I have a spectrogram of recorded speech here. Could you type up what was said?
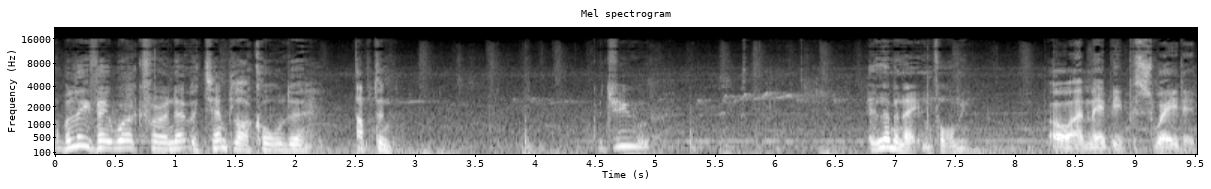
I believe they work for a noted Templar called uh, Upton. Could you eliminate them for me? Oh, I may be persuaded.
